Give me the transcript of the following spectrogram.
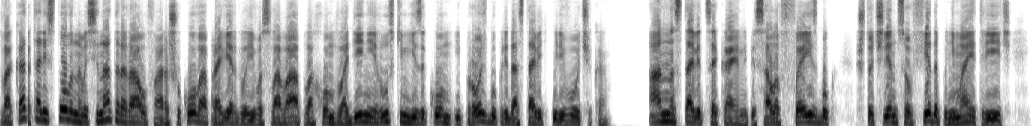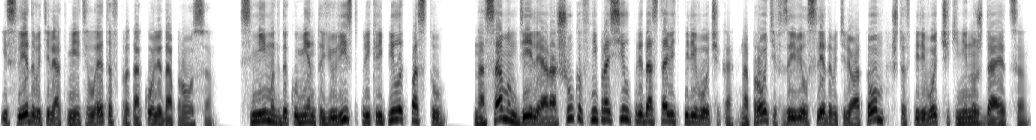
Адвокат арестованного сенатора Рауфа Арашукова опровергла его слова о плохом владении русским языком и просьбу предоставить переводчика. Анна ставит и написала в Facebook, что член Совфеда понимает речь, и следователь отметил это в протоколе допроса. Снимок документа юрист прикрепила к посту. На самом деле Арашуков не просил предоставить переводчика, напротив заявил следователю о том, что в переводчике не нуждается.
